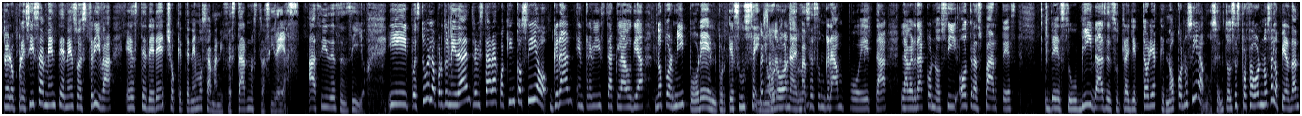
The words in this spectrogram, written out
pero precisamente en eso estriba este derecho que tenemos a manifestar nuestras ideas. Así de sencillo. Y pues tuve la oportunidad de entrevistar a Joaquín Cosío. Gran entrevista, Claudia. No por mí, por él, porque es un señorón. Además, es un gran poeta. La verdad, conocí otras partes de su vida, de su trayectoria que no conocíamos. Entonces, por favor, no se lo pierdan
